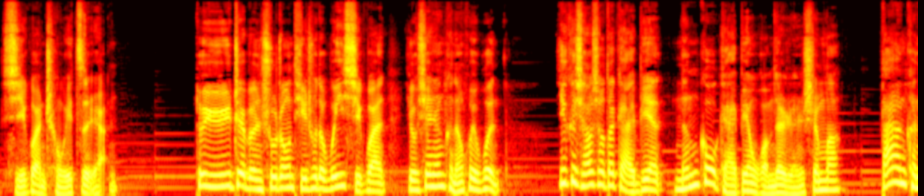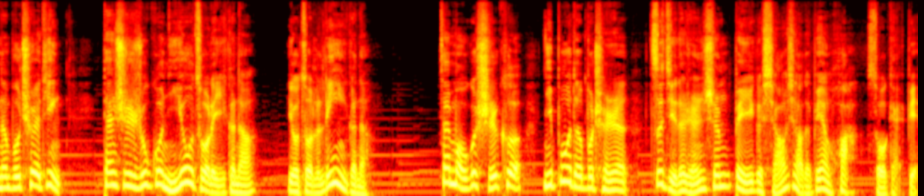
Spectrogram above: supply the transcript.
习惯成为自然。对于这本书中提出的微习惯，有些人可能会问：一个小小的改变能够改变我们的人生吗？答案可能不确定，但是如果你又做了一个呢？又做了另一个呢？在某个时刻，你不得不承认自己的人生被一个小小的变化所改变。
